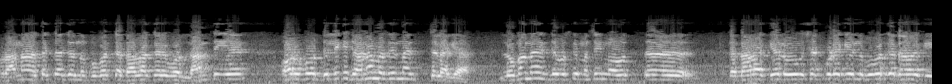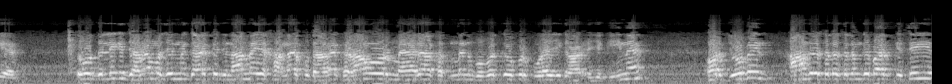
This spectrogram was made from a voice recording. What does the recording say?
پرانا آ سکتا ہے۔ جو نبوت کا دعویٰ کرے وہ لانتی ہے۔ اور وہ دلی کی جامع مسجد میں چلا گیا۔ لوگوں نے جب اس کے مسیح محت کا دعویٰ کیا لوگوں کو شک پڑے کہ نبوت کا دعویٰ کیا ہے۔ تو وہ دلی کی جامع مسجد میں کہا کہ جناب میں یہ خانہ خدا میں کھڑا ہوں اور میرا ختم نبوت کے اوپر پورا یقین ہے۔ اور جو بھی آمد صلی اللہ علیہ وسلم کے بعد کسی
